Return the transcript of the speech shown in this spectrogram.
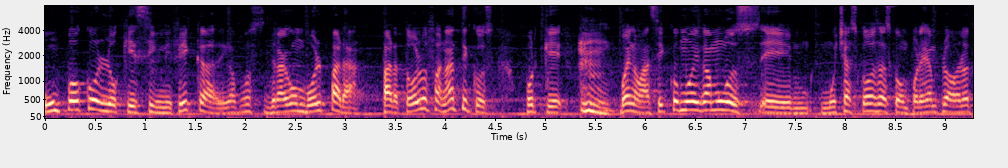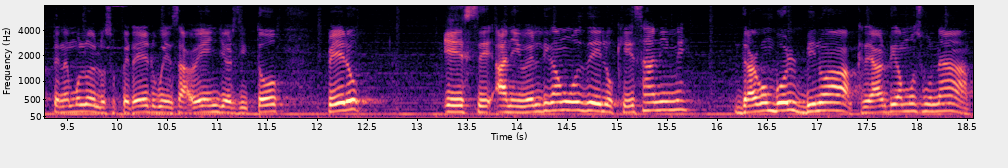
un poco lo que significa, digamos, Dragon Ball para, para todos los fanáticos, porque, bueno, así como, digamos, eh, muchas cosas, como por ejemplo ahora tenemos lo de los superhéroes, Avengers y todo, pero este, a nivel, digamos, de lo que es anime, Dragon Ball vino a crear, digamos, una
